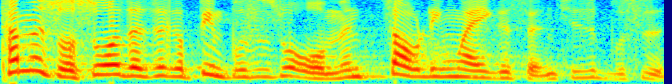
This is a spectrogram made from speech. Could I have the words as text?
他们所说的这个，并不是说我们造另外一个神，其实不是。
